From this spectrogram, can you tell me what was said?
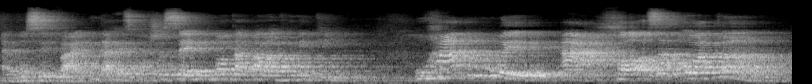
Aí você vai dar a resposta certa e botar a palavrinha aqui. O rato roeu a rosa ou a cana?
